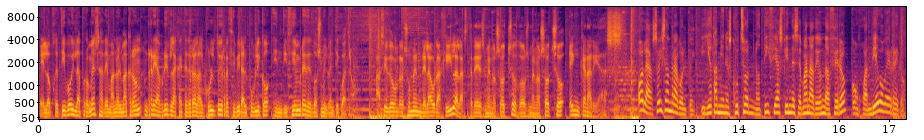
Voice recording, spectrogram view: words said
El objetivo y la promesa de Manuel Macron, reabrir la catedral al culto y recibir al público en diciembre de 2024. Ha sido un resumen de Laura Gil a las 3 menos 8, 2 menos 8 en Canarias. Hola, soy Sandra Golpe y yo también escucho Noticias Fin de Semana de Onda Cero con Juan Diego Guerrero.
